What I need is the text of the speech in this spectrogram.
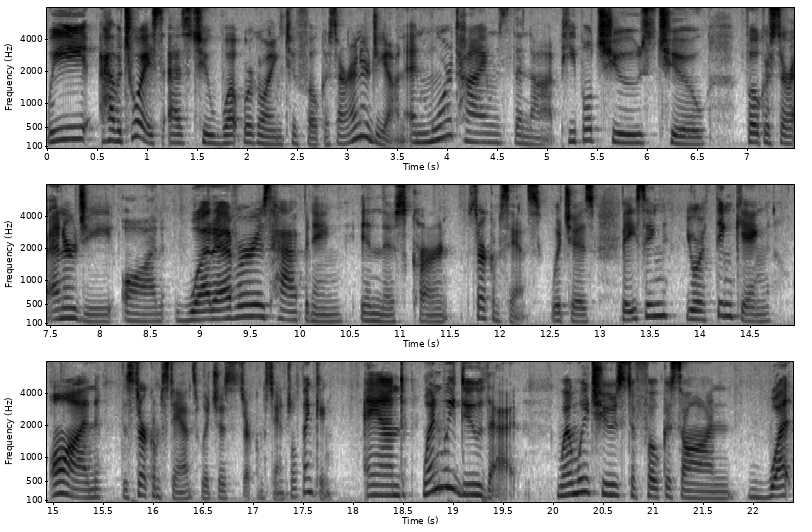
we have a choice as to what we're going to focus our energy on. And more times than not, people choose to focus their energy on whatever is happening in this current circumstance, which is basing your thinking on the circumstance, which is circumstantial thinking. And when we do that, when we choose to focus on what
